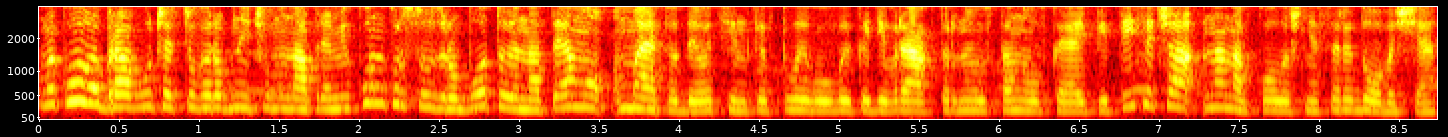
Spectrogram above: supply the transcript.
Микола брав участь у виробничому напрямі конкурсу з роботою на тему методи оцінки впливу викидів реакторної установки IP-1000 на навколишнє середовище.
